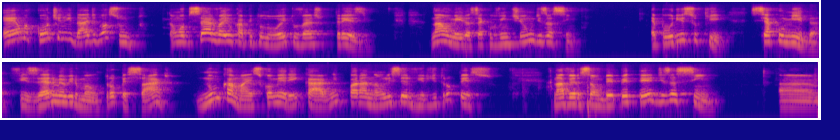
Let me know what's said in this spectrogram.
é uma continuidade do assunto. Então, observa aí o capítulo 8, verso 13. Na Almeida, século 21, diz assim: É por isso que, se a comida fizer meu irmão tropeçar, nunca mais comerei carne para não lhe servir de tropeço. Na versão BPT, diz assim: ah,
